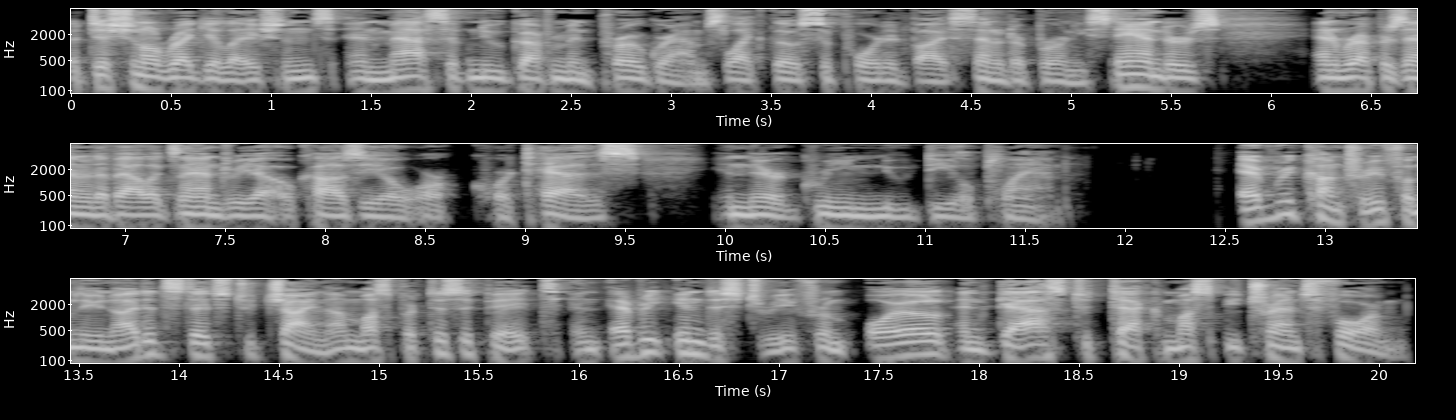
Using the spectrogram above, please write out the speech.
additional regulations, and massive new government programs like those supported by Senator Bernie Sanders and Representative Alexandria Ocasio or Cortez in their Green New Deal plan. Every country from the United States to China must participate and every industry from oil and gas to tech must be transformed,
